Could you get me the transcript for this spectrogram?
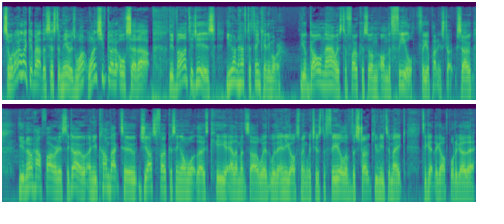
So what I like about the system here is once you've got it all set up, the advantage is you don't have to think anymore your goal now is to focus on on the feel for your putting stroke. So mm-hmm. you know how far it is to go and you come back to just focusing on what those key elements are with with any golf swing which is the feel of the stroke you need to make to get the golf ball to go there.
